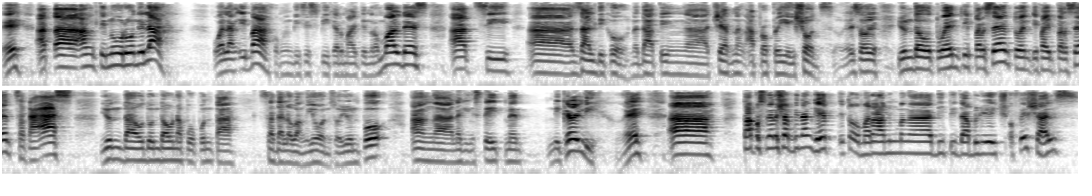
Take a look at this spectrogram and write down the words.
Eh, at ah, ang tinuro nila walang iba kung hindi si Speaker Martin Romualdez at si ah, Zaldico na dating ah, chair ng appropriations. Okay? So, yun daw 20%, 25% sa taas, yun daw doon daw napupunta sa dalawang yon. So, yun po ang ah, naging statement ni Curly. Okay? Ah, tapos meron siya binanggit, ito, maraming mga DPWH officials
